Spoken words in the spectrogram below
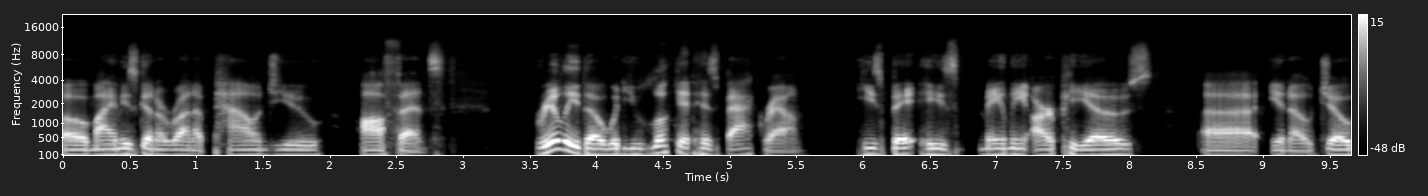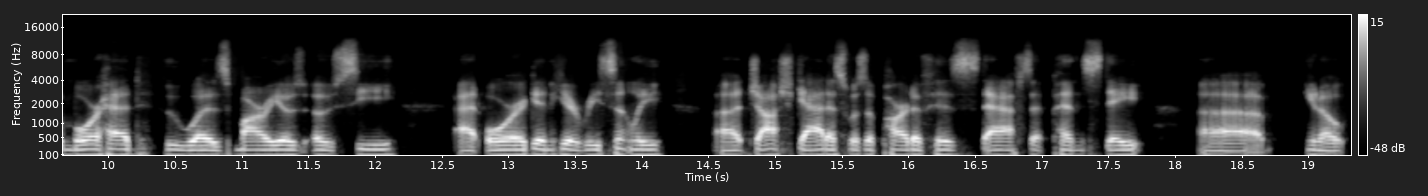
oh, Miami's going to run a pound you offense. Really, though, when you look at his background, he's ba- he's mainly RPOs. Uh, you know, Joe Moorhead, who was Mario's OC at Oregon here recently. Uh, Josh Gattis was a part of his staffs at Penn State. Uh, you know,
